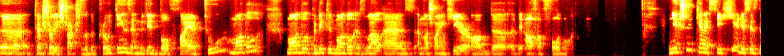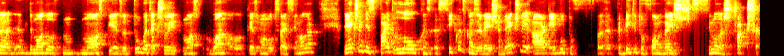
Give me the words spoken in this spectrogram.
uh, tertiary structures of the proteins. And we did both Phyre2 model, model predicted model, as well as I'm not showing here of the, the AlphaFold model. And you actually can see here, this is the, the model of moss piezo2, but actually moss one piezo1 looks very similar. They actually, despite low cons sequence conservation, they actually are able to predicted to form very similar structure.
